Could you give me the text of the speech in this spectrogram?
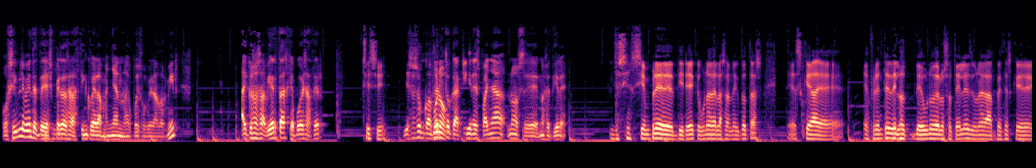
o simplemente te despiertas a las 5 de la mañana y no puedes volver a dormir, hay cosas abiertas que puedes hacer. Sí, sí. Y eso es un concepto Bueno, que aquí en España no se, no se tiene. Yo siempre diré que una de las anécdotas es que eh, enfrente de, lo- de uno de los hoteles, de una de las veces que,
